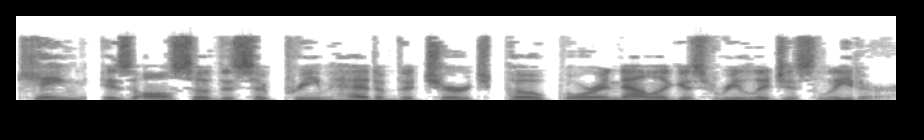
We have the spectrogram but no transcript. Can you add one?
King, is also the supreme head of the Church pope or analogous religious leader.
